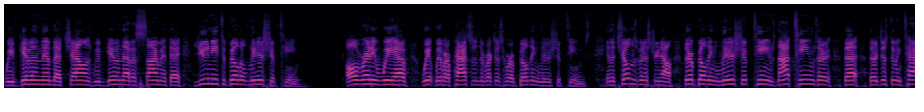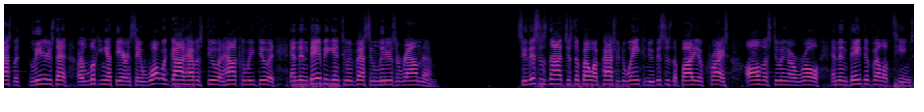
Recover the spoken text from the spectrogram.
we've given them that challenge, we've given that assignment that you need to build a leadership team. Already, we have, we, we, have our pastors and directors who are building leadership teams. In the children's ministry now, they're building leadership teams, not teams that are, that, that are just doing tasks, but leaders that are looking at the air and say, What would God have us do and how can we do it? And then they begin to invest in leaders around them. See, this is not just about what Pastor Dwayne can do. This is the body of Christ, all of us doing our role. And then they develop teams.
